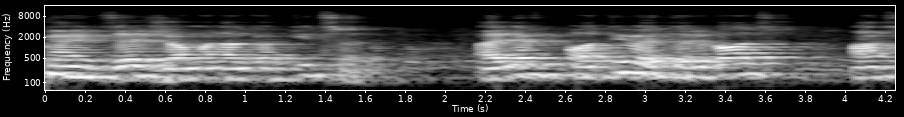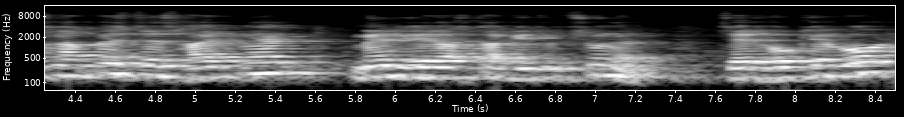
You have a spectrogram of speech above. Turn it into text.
միայն ձեր ժամանակակիցը, այլև պատիվ է տրված անձնապես ձեզ հայտնել մեր երախտագիտությունը, ձեր հոգևոր,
